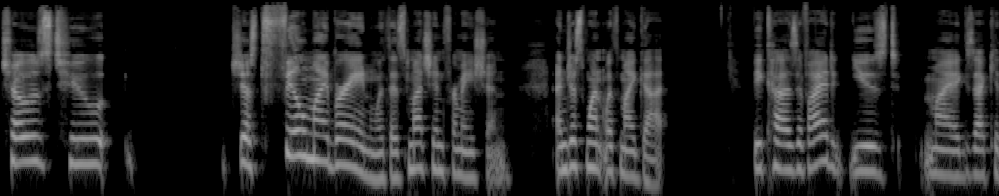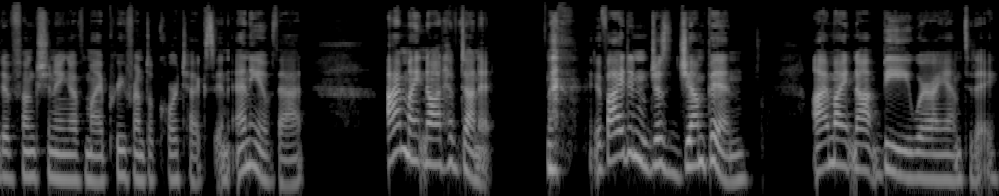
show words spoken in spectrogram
chose to just fill my brain with as much information and just went with my gut. Because if I had used my executive functioning of my prefrontal cortex in any of that, I might not have done it. if I didn't just jump in, I might not be where I am today.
